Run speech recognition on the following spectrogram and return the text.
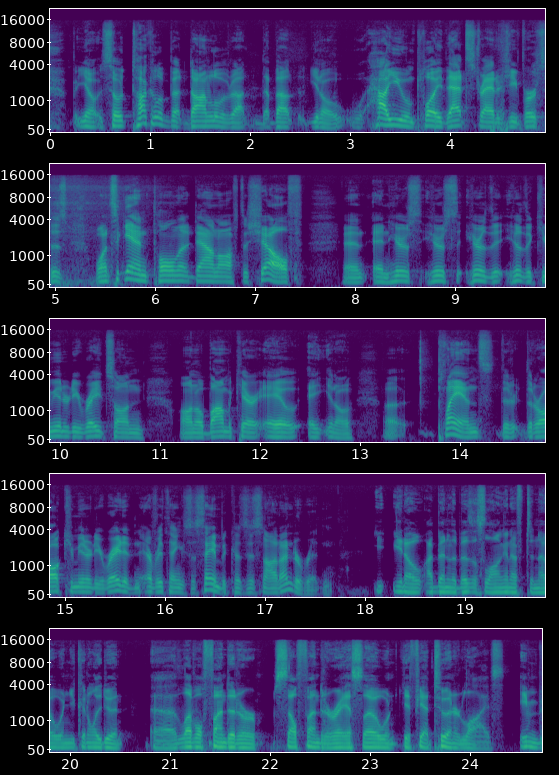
you know, so talk a little bit, Don, a little bit about about you know how you employ that strategy versus once again pulling it down off the shelf and and here's here's here are the here the community rates on on Obamacare, A- you know, uh, plans that are, that are all community rated, and everything's the same because it's not underwritten. you, you know, I've been in the business long enough to know when you can only do an uh, level funded or self funded or ASO when, if you had 200 lives, even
